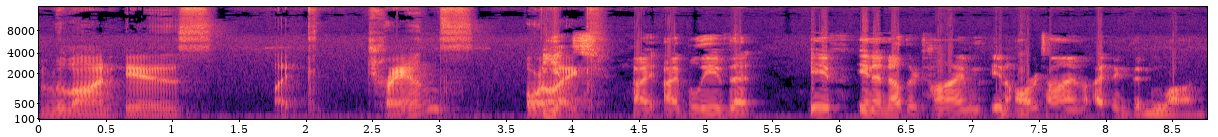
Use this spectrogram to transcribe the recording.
Mulan is like trans or Yes. I, I believe that if in another time, in our time, I think that Mulan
